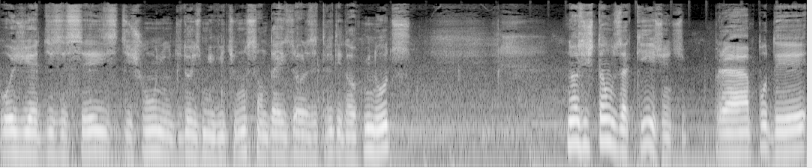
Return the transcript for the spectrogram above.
hoje é 16 de junho de 2021, são 10 horas e 39 minutos. Nós estamos aqui, gente, para poder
